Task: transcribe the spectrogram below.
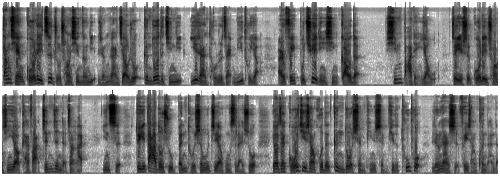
当前国内自主创新能力仍然较弱，更多的精力依然投入在 Me Too 药，而非不确定性高的新靶点药物。这也是国内创新药开发真正的障碍。因此，对于大多数本土生物制药公司来说，要在国际上获得更多审评审批的突破，仍然是非常困难的。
